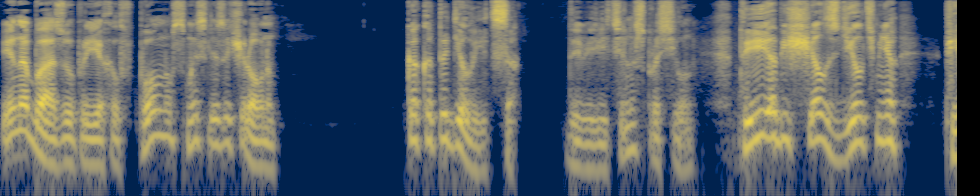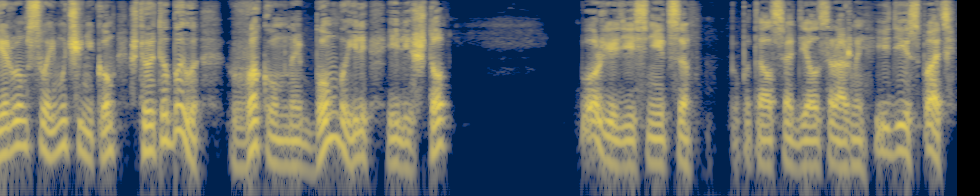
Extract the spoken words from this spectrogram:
И на базу приехал в полном смысле зачарованным. — Как это делается? — доверительно спросил он. — Ты обещал сделать меня первым своим учеником. Что это было? Вакуумная бомба или, или что? — Божья десница, — попытался отделаться ражный. — Иди спать.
